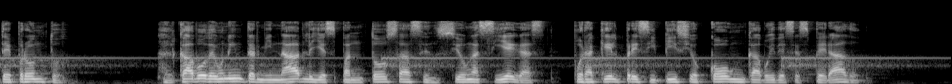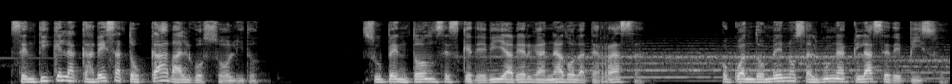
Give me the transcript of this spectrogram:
De pronto, al cabo de una interminable y espantosa ascensión a ciegas por aquel precipicio cóncavo y desesperado, sentí que la cabeza tocaba algo sólido. Supe entonces que debía haber ganado la terraza, o cuando menos alguna clase de piso.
